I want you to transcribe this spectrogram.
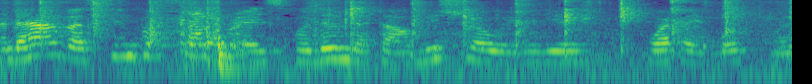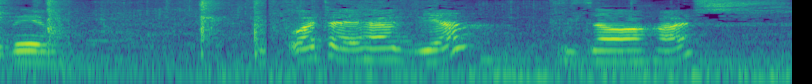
And I have a simple surprise for them that I'll be showing you what I bought for them. What I have here is our hash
